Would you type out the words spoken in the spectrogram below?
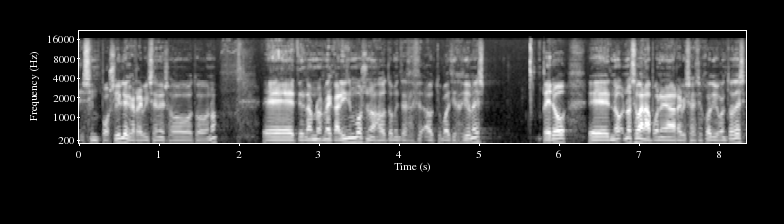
es imposible que revisen eso todo, ¿no? Eh, tendrán unos mecanismos, unas automatizaciones, pero eh, no se van a poner a revisar ese código. Entonces,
